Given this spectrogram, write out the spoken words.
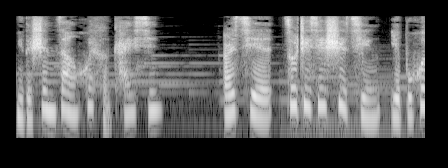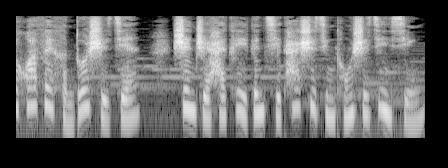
你的肾脏会很开心。而且做这些事情也不会花费很多时间，甚至还可以跟其他事情同时进行。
